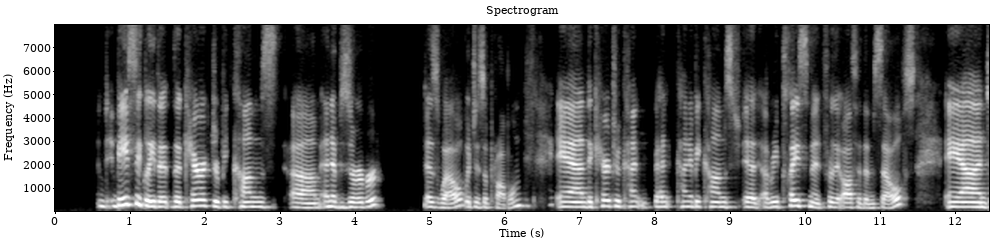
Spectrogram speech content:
basically the the character becomes um an observer as well, which is a problem. And the character kind, kind of becomes a, replacement for the author themselves. And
